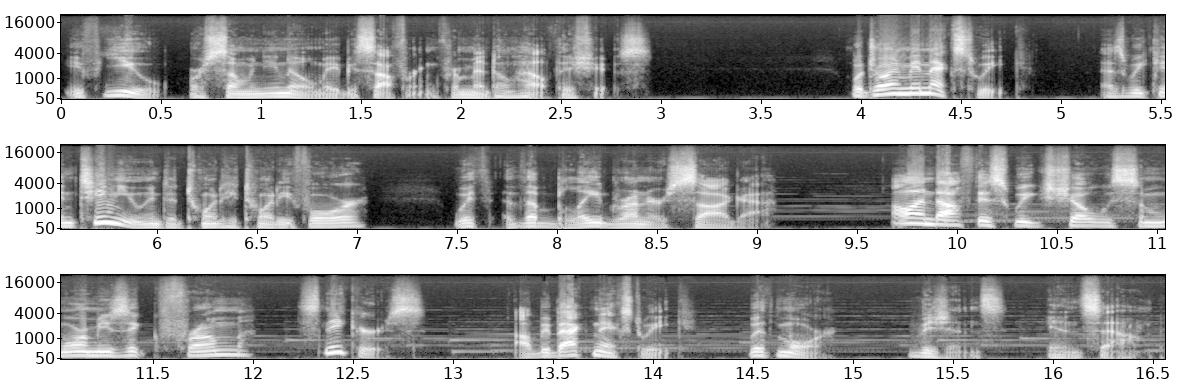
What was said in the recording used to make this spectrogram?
if you or someone you know may be suffering from mental health issues. Well, join me next week as we continue into 2024 with the Blade Runner saga. I'll end off this week's show with some more music from Sneakers. I'll be back next week with more Visions in Sound.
